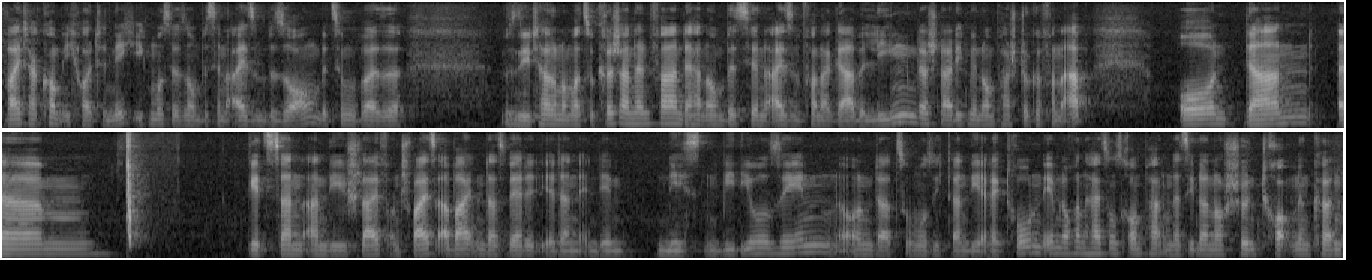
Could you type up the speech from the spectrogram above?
weiter komme ich heute nicht. Ich muss jetzt noch ein bisschen Eisen besorgen, beziehungsweise müssen die Gitarre nochmal zu Krishan hinfahren. Der hat noch ein bisschen Eisen von der Gabel liegen. Da schneide ich mir noch ein paar Stücke von ab. Und dann ähm, geht es dann an die Schleif- und Schweißarbeiten. Das werdet ihr dann in dem nächsten Video sehen. Und dazu muss ich dann die Elektroden eben noch in den Heizungsraum packen, dass sie dann noch schön trocknen können.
